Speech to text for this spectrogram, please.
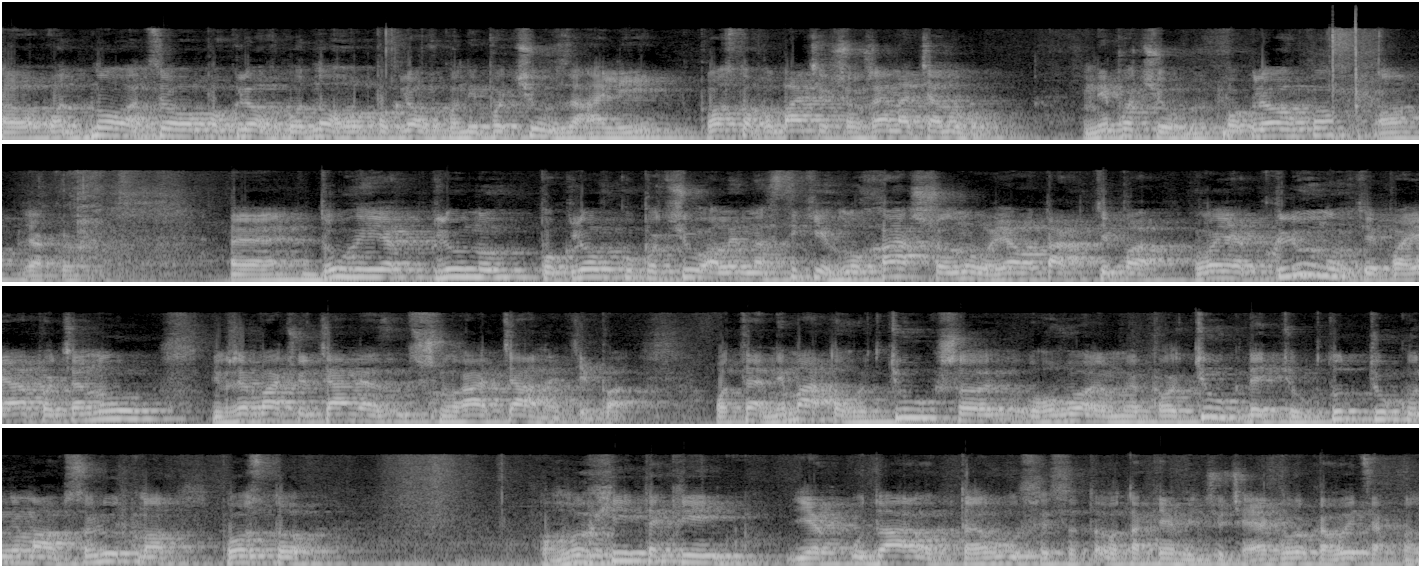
Е, Одного цього покльовку, одного покльовку не почув взагалі. Просто побачив, що вже натягнув. Не почув покльовку. О, дякую. Е, другий як клюнув, покльовку почув, але настільки глуха, що ну, я отак, типа, як клюнув, типа, я потягнув і вже бачу, тяне, шнура тяне. Типа. Оте, нема того тюк, що говоримо ми про тюк, де тюк. Тут тюку нема абсолютно, просто Глухий такий, як удар об траву, щось отаке відчуття, як в рукавицях ну,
